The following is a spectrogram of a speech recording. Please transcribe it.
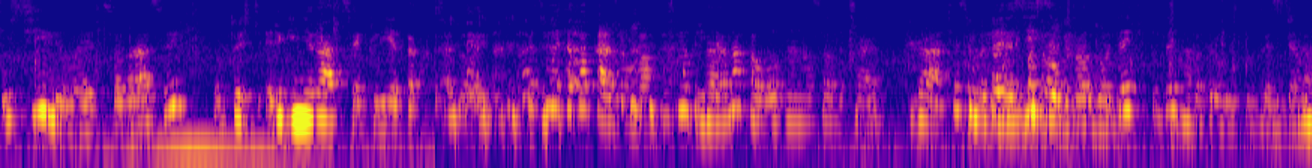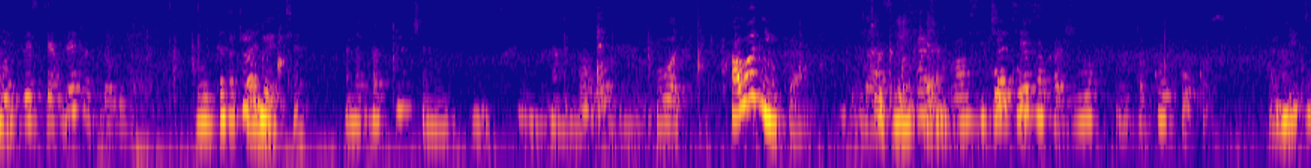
усиливается в разы, ну, то есть регенерация клеток. Сейчас мы это покажем вам. Посмотрите, да. она холодная насадочка. Да. Сейчас мы будем воздействовать водой. Дайте, дайте ага. потрогать вот гостям. Вот гостям дай потрогать. Не Потрогайте. Она подключена? Ага. Вот. Холодненькая? Да, Сейчас, покажем Сейчас я покажу вот такой фокус. Смотрите,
